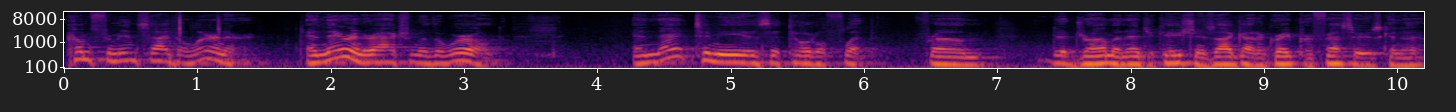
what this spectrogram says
comes from inside the learner and their interaction with the world. And that to me is a total flip from the drama in education is I got a great professor who's going to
